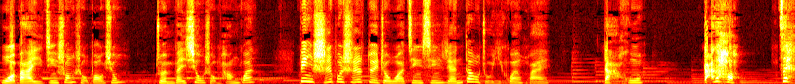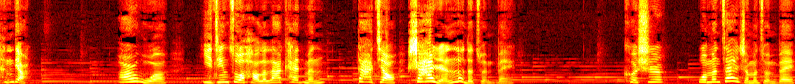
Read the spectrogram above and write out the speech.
我爸已经双手抱胸，准备袖手旁观，并时不时对着我进行人道主义关怀，大呼：“打得好，再狠点儿！”而我已经做好了拉开门、大叫“杀人了”的准备。可是，我们再怎么准备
